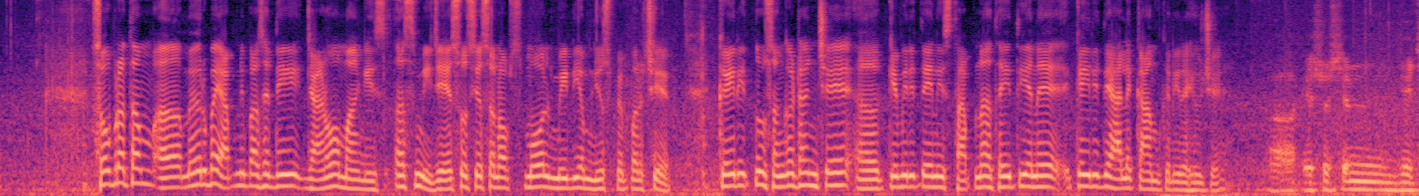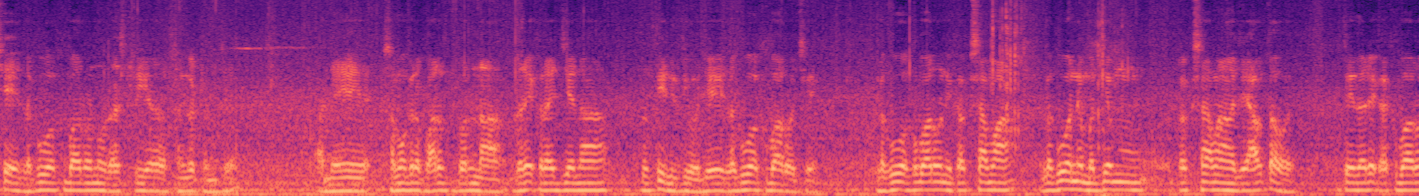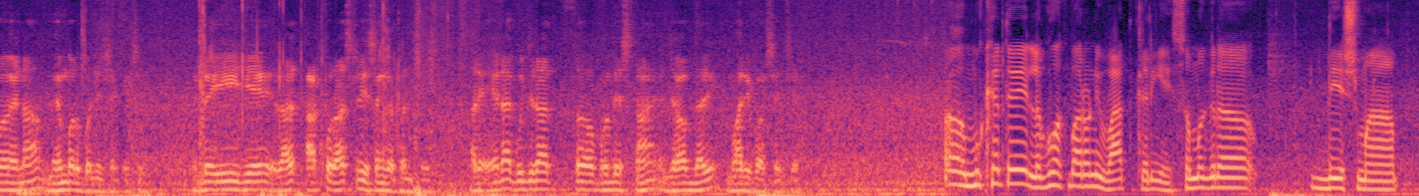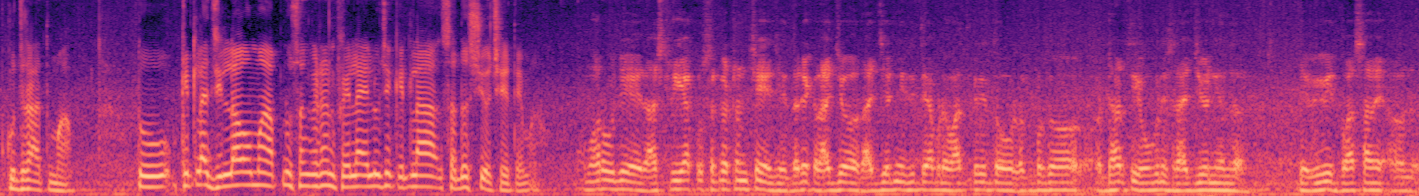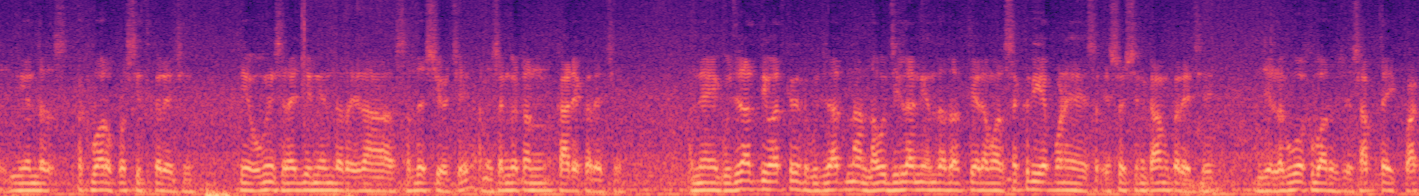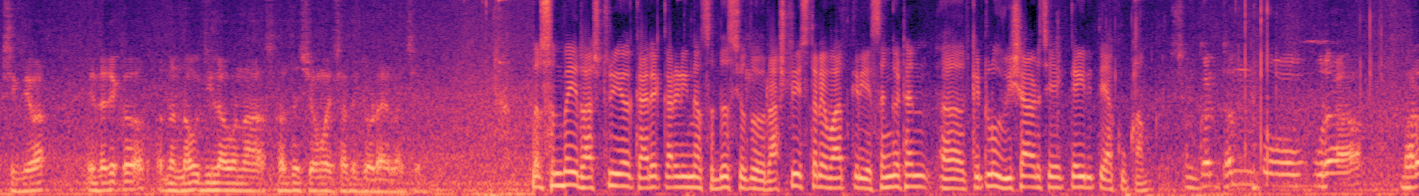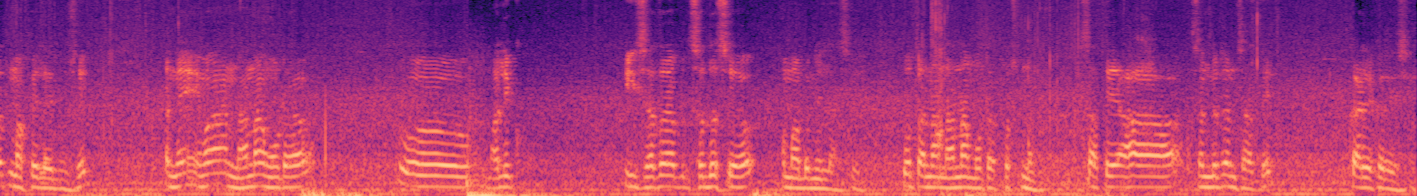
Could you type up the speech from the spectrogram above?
સૌપ્રથમ મયુરભાઈ, આપની પાસેથી જાણવા માંગીશ અસ્મી જે association of small medium newspaper છે, કઈ રીતનું સંગઠન છે કેવી રીતે એની સ્થાપના થઈ હતી અને કઈ રીતે હાલે કામ કરી રહ્યું છે? એસોસિએશન જે છે લઘુ અખબારોનું રાષ્ટ્રીય સંગઠન છે. અને સમગ્ર ભારતભરના દરેક રાજ્યના પ્રતિનિધિઓ જે લઘુ અખબારો છે, લઘુ અખબારોની કક્ષામાં, લઘુ અને મધ્યમ કક્ષામાં જે આવતા હોય, તે દરેક અખબારો એના મેમ્બર બની શકે છે. એટલે એ જે આખું રાષ્ટ્રીય સંગઠન છે. અને એના ગુજરાત પ્રદેશના જવાબદારી મારી પાસે છે. મુખ્યત્વે લઘુ અખબારોની વાત કરીએ, સમગ્ર દેશમાં, ગુજરાતમાં તો કેટલા જિલ્લાઓમાં આપનું સંગઠન ફેલાયેલું છે? કેટલા સદસ્યો છે તેમાં? અમારું જે રાષ્ટ્રીય આખું સંગઠન છે, જે દરેક રાજ્યો, રાજ્યની રીતે આપણે વાત કરીએ તો લગભગ અઢારથી ઓગણીસ રાજ્યોની અંદર જે વિવિધ ભાષાની અંદર અખબારો પ્રસિદ્ધ કરે છે. એ ઓગણીસ રાજ્યની અંદર એના સદસ્યો છે અને સંગઠન કાર્ય કરે છે. અને ગુજરાતની વાત કરીએ તો ગુજરાતના નવ જિલ્લાની અંદર અત્યારે અમારા સક્રિયપણે એસોસિએશન કામ કરે છે. જે લઘુ અખબારો છે, સાપ્તાહિક, પાક્ષિક જેવા. એ દરેક નવ જિલ્લાઓના સદસ્યો અમારી સાથે જોડાયેલા છે. દર્શનભાઈ રાષ્ટ્રીય કાર્યકારિણીના સદસ્યો તો રાષ્ટ્રીય સ્તરે વાત કરીએ સંગઠન કેટલું વિશાળ છે કઈ રીતે આખું કામ કરે સંગઠન તો પૂરા ભારતમાં ફેલાયેલું છે અને એમાં નાના મોટા માલિકો એ સાથે સદસ્ય આમાં બનેલા છે. પોતાના નાના મોટા પ્રશ્નો સાથે આ સંગઠન સાથે કાર્ય કરે છે.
